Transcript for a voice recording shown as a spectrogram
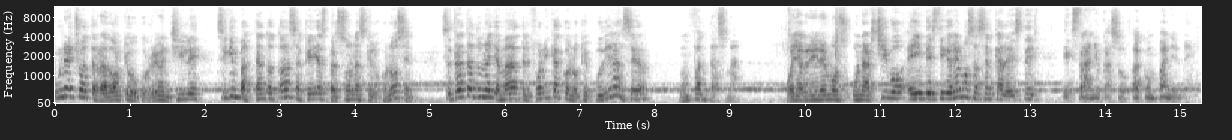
Un hecho aterrador que ocurrió en Chile sigue impactando a todas aquellas personas que lo conocen. Se trata de una llamada telefónica con lo que pudiera ser un fantasma. Hoy abriremos un archivo e investigaremos acerca de este extraño caso. Acompáñenme.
